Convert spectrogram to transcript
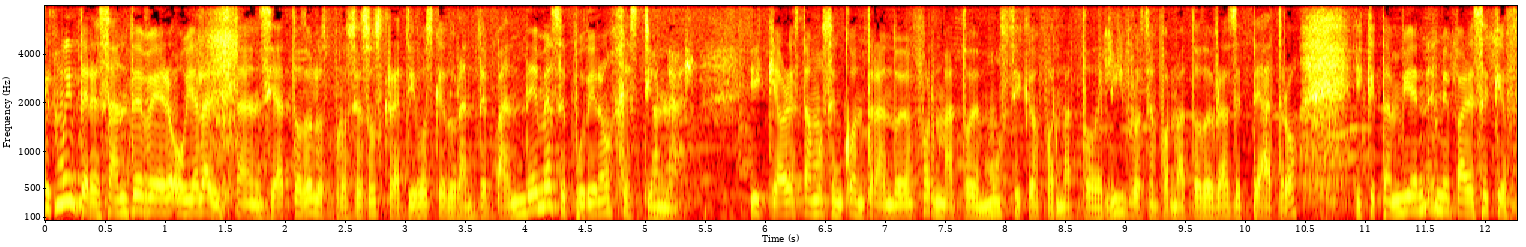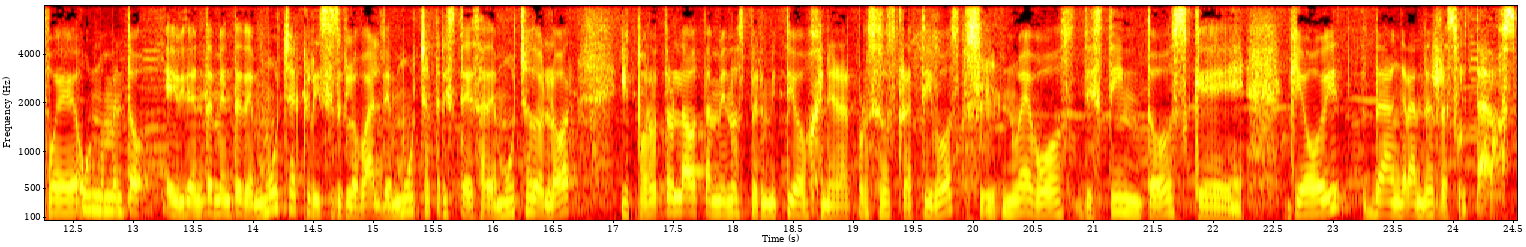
Que es muy interesante ver hoy a la distancia todos los procesos creativos que durante pandemia se pudieron gestionar y que ahora estamos encontrando en formato de música, en formato de libros, en formato de obras de teatro y que también me parece que fue un momento evidentemente de mucha crisis global, de mucha tristeza, de mucho dolor y por otro lado también nos permitió generar procesos creativos nuevos, distintos, que, que hoy dan grandes resultados.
